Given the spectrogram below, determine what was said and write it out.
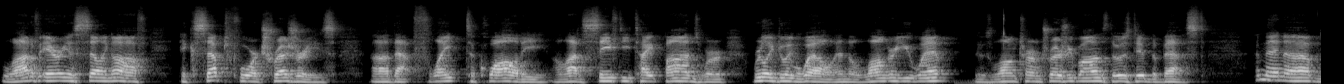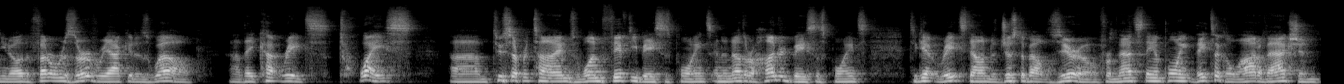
a lot of areas selling off, except for treasuries uh, that flight to quality. A lot of safety type bonds were really doing well. And the longer you went, those long term treasury bonds, those did the best. And then, uh, you know, the Federal Reserve reacted as well. Uh, they cut rates twice, um, two separate times, 150 basis points and another 100 basis points to get rates down to just about zero. From that standpoint, they took a lot of action.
